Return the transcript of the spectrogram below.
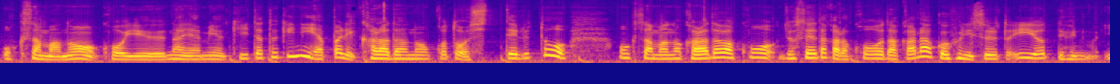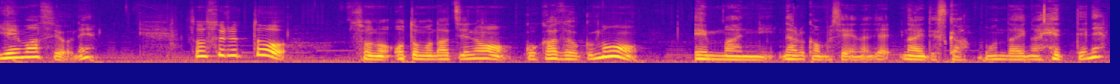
奥様のこういう悩みを聞いた時にやっぱり体のことを知ってると奥様の体はこう女性だからこうだからこういうふうにするといいよっていうふうにも言えますよね。そうするとそのお友達のご家族も円満になるかもしれないじゃないですか。問題が減ってね。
